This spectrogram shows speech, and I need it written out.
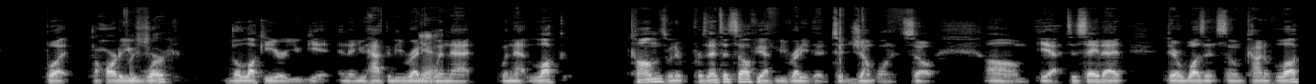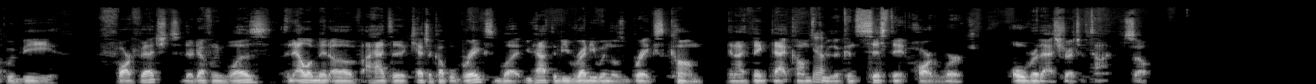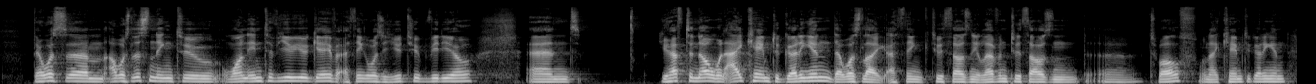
but the harder For you sure. work, the luckier you get. And then you have to be ready yeah. when that, when that luck comes, when it presents itself, you have to be ready to, to jump on it. So, um, yeah, to say that there wasn't some kind of luck would be far fetched. There definitely was an element of I had to catch a couple breaks, but you have to be ready when those breaks come. And I think that comes yeah. through the consistent hard work over that stretch of time. So there was um, I was listening to one interview you gave. I think it was a YouTube video, and you have to know when I came to Göttingen. That was like I think 2011, 2012 when I came to Göttingen.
